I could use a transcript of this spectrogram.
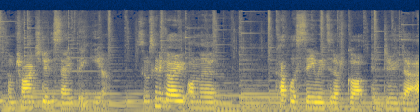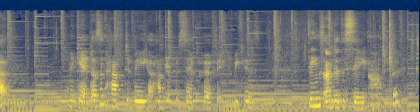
So I'm trying to do the same thing here. So I'm just going to go on the couple of seaweeds that I've got and do that. And again, it doesn't have to be 100% perfect because things under the sea aren't perfect.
